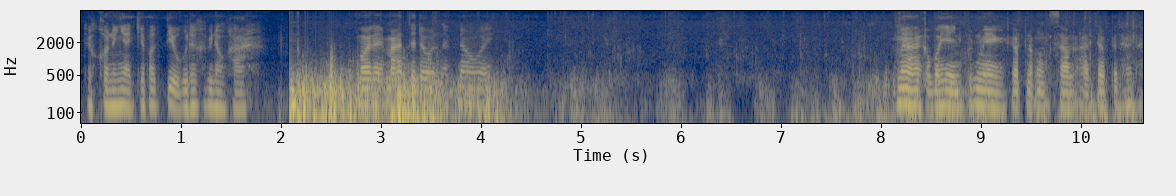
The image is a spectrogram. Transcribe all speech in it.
เดี๋ยวคนอนุญาตเก็บพักติวก็ได้อครับพี่น้องค่ะบ่ได้มาจะโดนนะพี่น้องเอ้ย มากับเห็นคุณแม่กับน้องสาวอาจจะไปทางใด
